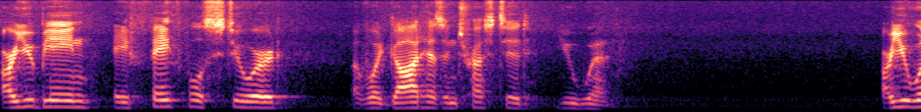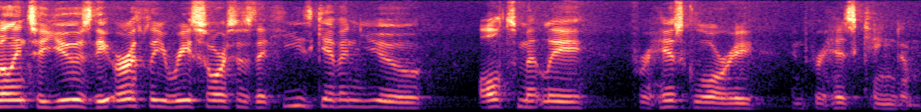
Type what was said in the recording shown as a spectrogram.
Are you being a faithful steward of what God has entrusted you with? Are you willing to use the earthly resources that He's given you ultimately for His glory and for His kingdom?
